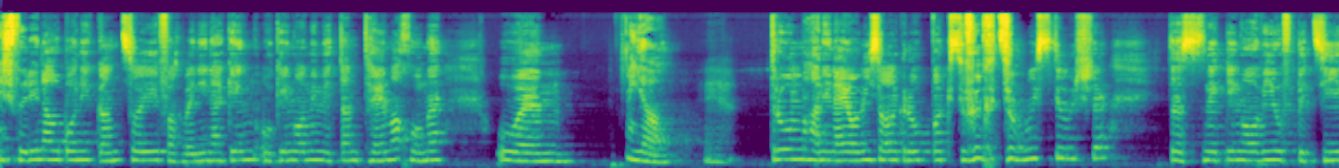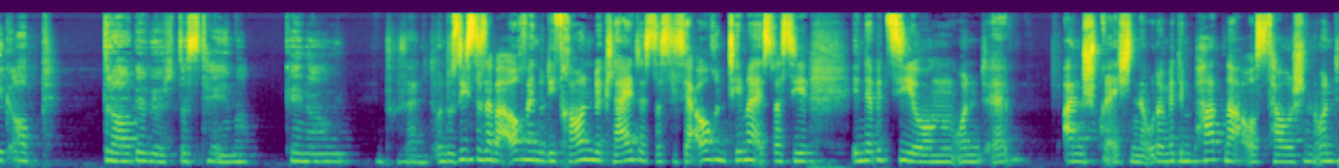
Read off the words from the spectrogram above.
ist für ihn auch nicht ganz so einfach, wenn ich dann ging und ging auch mit diesem Thema komme, und ähm, ja, ja. Darum habe ich dann auch wie so eine Gruppe gesucht zum Austauschen, dass es nicht genau wie auf Beziehung abtragen wird, das Thema. Genau. Interessant. Und du siehst es aber auch, wenn du die Frauen begleitest, dass es ja auch ein Thema ist, was sie in der Beziehung und äh, ansprechen oder mit dem Partner austauschen und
